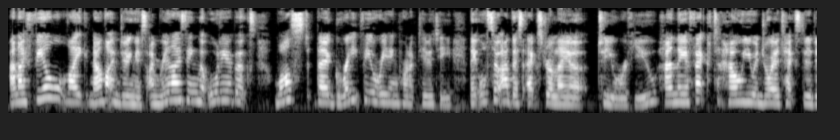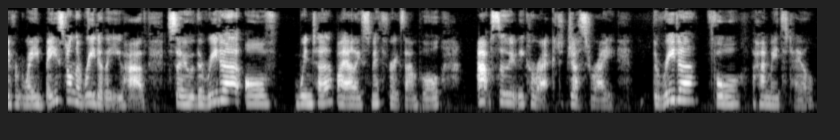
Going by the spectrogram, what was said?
and I feel like now that I'm doing this, I'm realizing that audiobooks, whilst they're great for your reading productivity, they also add this extra layer to your review and they affect how you enjoy a text in a different way based on the reader that you have. So, the reader of Winter by Ali Smith, for example, absolutely correct, just right. The reader for The Handmaid's Tale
